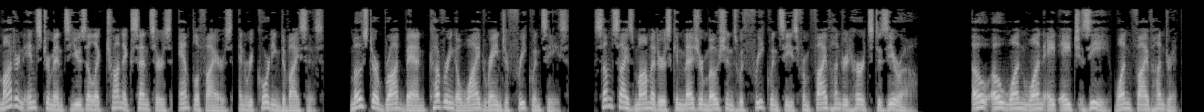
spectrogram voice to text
Modern instruments use electronic sensors, amplifiers, and recording devices. Most are broadband covering a wide range of frequencies. Some seismometers can measure motions with frequencies from 500 Hz to 0. 00118 Hz 1 500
